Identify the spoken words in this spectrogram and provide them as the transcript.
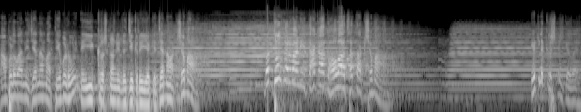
સાંભળવાની જેનામાં તેવડ હોય ને એ કૃષ્ણની નજીક રહીએ કે જેનામાં ક્ષમા બધું કરવાની તાકાત હોવા છતાં ક્ષમા એટલે કૃષ્ણ કહેવાય.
